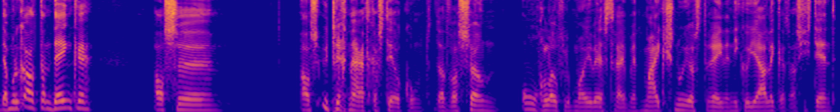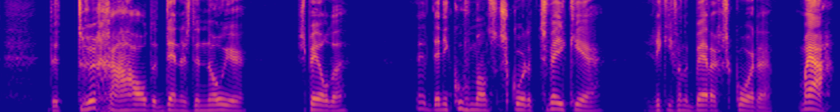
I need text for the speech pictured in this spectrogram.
daar moet ik altijd aan denken als, eh, als Utrecht naar het kasteel komt. Dat was zo'n ongelooflijk mooie wedstrijd met Mike Snoei als trainer, Nico Jalik als assistent. De teruggehaalde Dennis de Nooier speelde. Eh, Danny Koevermans scoorde twee keer. Ricky van den Berg scoorde. Maar ja,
